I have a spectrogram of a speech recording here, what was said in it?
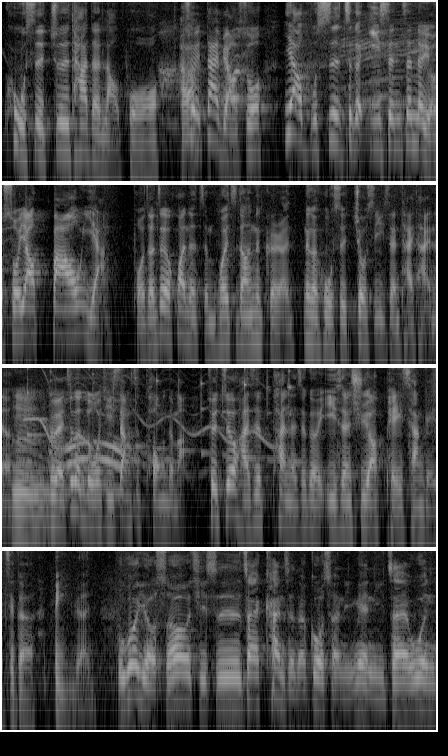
护士就是他的老婆，所以代表说，要不是这个医生真的有说要包养。否则这个患者怎么会知道那个人那个护士就是医生太太呢？嗯，对，这个逻辑上是通的嘛。所以最后还是判了这个医生需要赔偿给这个病人。不过有时候其实，在看诊的过程里面，你在问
